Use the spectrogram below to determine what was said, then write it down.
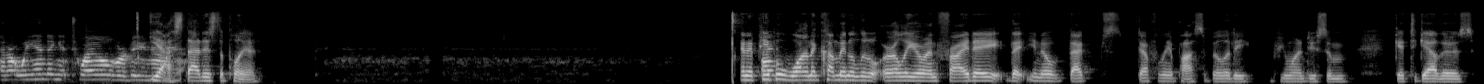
And are we ending at twelve or do you know? yes that is the plan. And if people want to come in a little earlier on friday that you know that's definitely a possibility if you want to do some get-togethers.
